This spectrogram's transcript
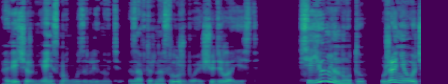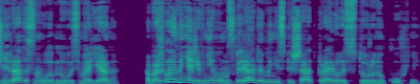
А вечером я не смогу заглянуть. Завтра на службу, а еще дела есть». «Сию минуту!» Уже не очень радостно улыбнулась Марьяна. Обожгла меня ревнивым взглядом и не спеша отправилась в сторону кухни.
